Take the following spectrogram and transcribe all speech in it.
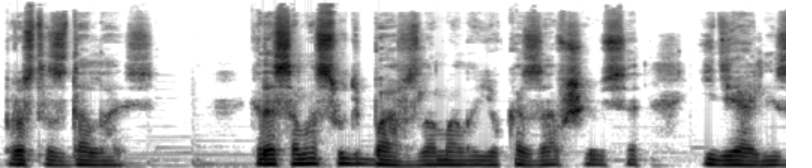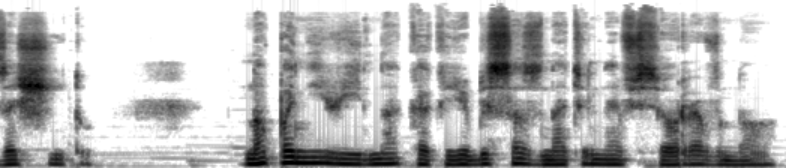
просто сдалась, когда сама судьба взломала ее казавшуюся идеальной защиту. Но по ней видно, как ее бессознательное все равно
